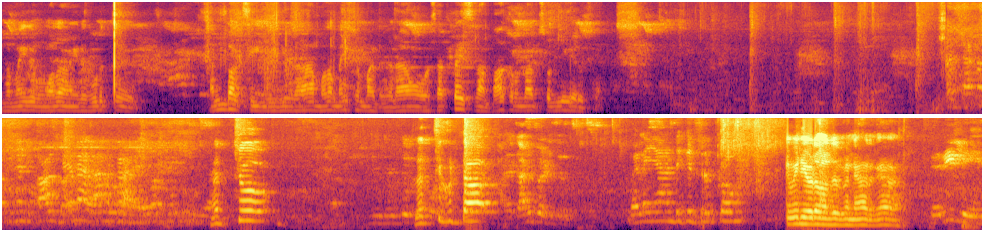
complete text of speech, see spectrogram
இந்த மைக்கை முதல் அவங்ககிட்ட கொடுத்து அன்பாக்சிங் வீடியோடா முதல் மைக்க மாட்டேங்கடா உங்கள் சர்ப்ரைஸ் நான் பார்க்கணும்னு சொல்லி இருக்கும் நச்சு நச்சு குட்டா விளையாண்டுக்கிட்டு இருக்கோம் வீடியோட இருக்கா? தெரியலையே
